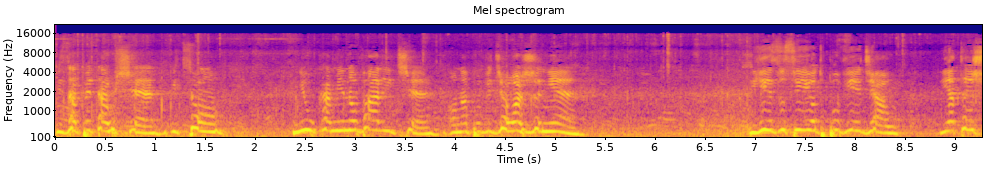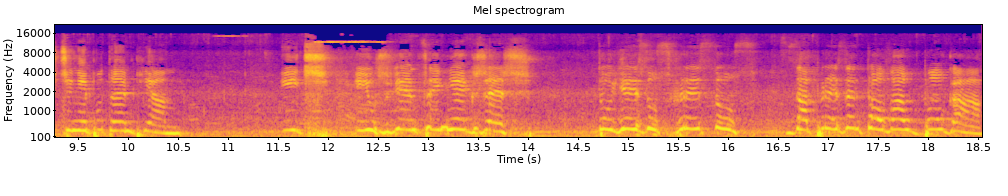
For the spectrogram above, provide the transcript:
i zapytał się, i co? Nie ukamienowali cię? Ona powiedziała, że nie. Jezus jej odpowiedział, ja też cię nie potępiam. Idź i już więcej nie grzesz. To Jezus Chrystus zaprezentował Boga.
